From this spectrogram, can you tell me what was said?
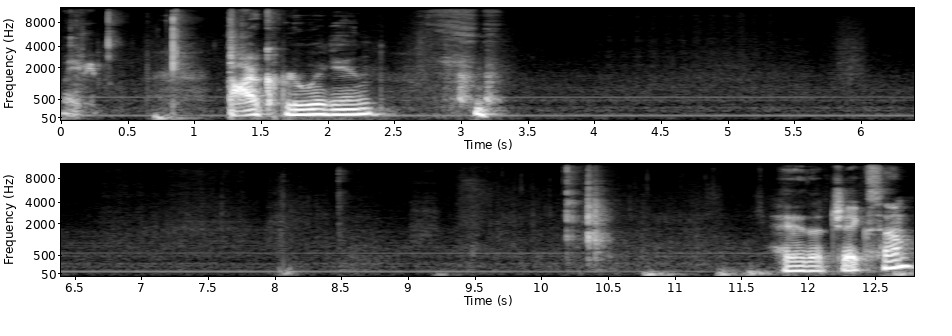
Maybe dark blue again. Header checksum.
